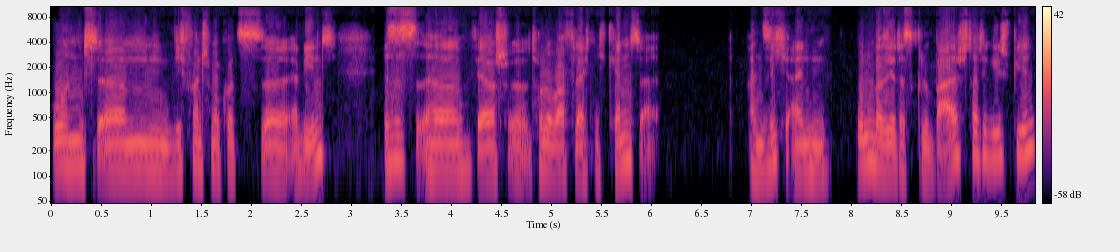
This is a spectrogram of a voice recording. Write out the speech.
Und ähm, wie vorhin schon mal kurz äh, erwähnt, ist es, äh, wer Total War vielleicht nicht kennt, äh, an sich ein unbasiertes Globalstrategiespiel.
